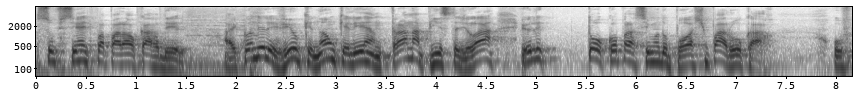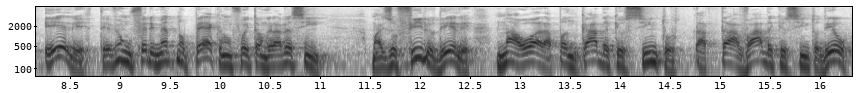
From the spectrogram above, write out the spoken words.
suficiente para parar o carro dele. Aí quando ele viu que não, que ele ia entrar na pista de lá, ele tocou para cima do poste e parou o carro. O, ele teve um ferimento no pé que não foi tão grave assim. Mas o filho dele, na hora, a pancada que o cinto, a travada que o cinto deu,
